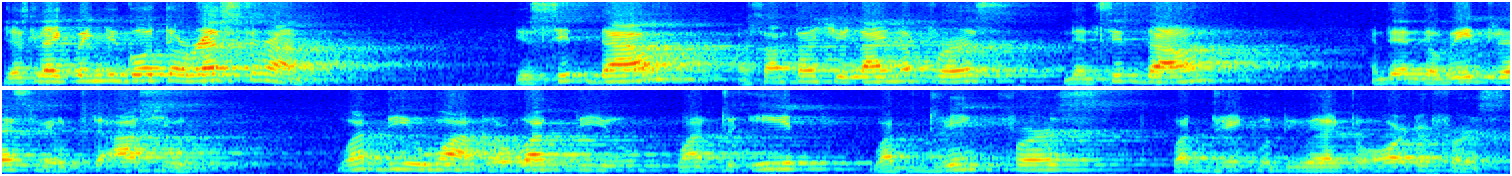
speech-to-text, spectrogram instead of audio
Just like when you go to a restaurant, you sit down, or sometimes you line up first, then sit down, and then the waitress will ask you, what do you want or what do you want to eat? What drink first? What drink would you like to order first?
